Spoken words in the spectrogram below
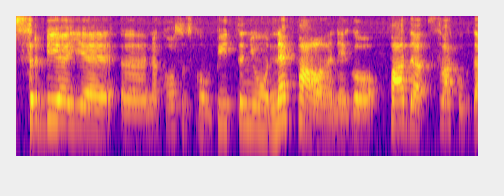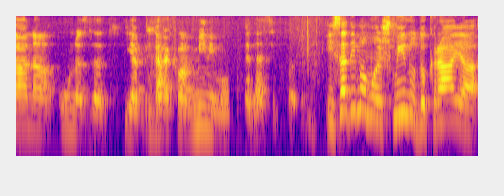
Srbija je e, na kosovskom pitanju ne pala, nego pada svakog dana unazad, ja bih da. rekla, minimum 50 godina. I sad imamo još minu do kraja.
